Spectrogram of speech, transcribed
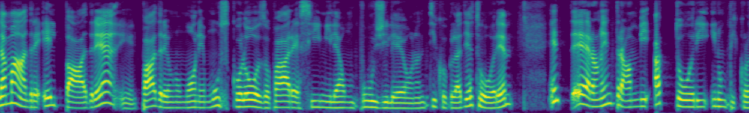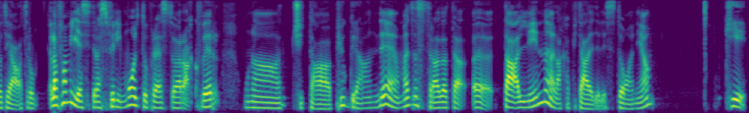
La madre e il padre, il padre è un omone muscoloso, pare simile a un pugile o un antico gladiatore, erano entrambi attori in un piccolo teatro. La famiglia si trasferì molto presto a Rakver, una città più grande, a mezza strada ta- eh, Tallinn, la capitale dell'Estonia, che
